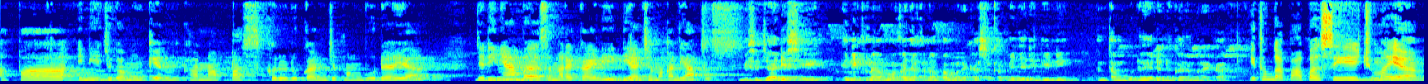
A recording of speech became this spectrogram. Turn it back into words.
apa ini juga mungkin karena pas kedudukan Jepang budaya, jadinya bahasa mereka ini diancam akan dihapus. Bisa jadi sih. Ini kenapa makanya kenapa mereka sikapnya jadi gini tentang budaya dan negara mereka. Itu nggak apa-apa sih, cuma ya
